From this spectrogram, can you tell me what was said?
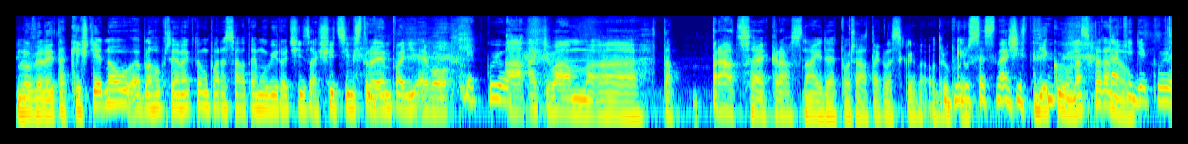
mluvili. Tak ještě jednou blahopřejeme k tomu 50. výročí za šicím strojem, paní Evo. Děkuju. A ať vám uh, ta práce krásná jde pořád takhle skvěle od ruky. Budu se snažit. Děkuju, nashledanou. Taky děkuju.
